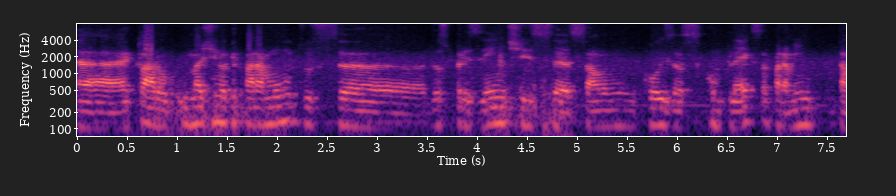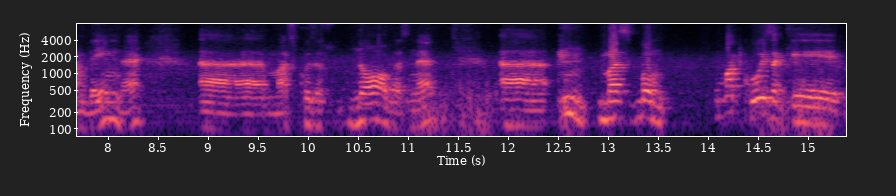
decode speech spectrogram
Uh, claro, imagino que para muitos uh, dos presentes uh, são coisas complexas, para mim também, né? mas coisas novas, né? mas, bom, uma coisa que,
